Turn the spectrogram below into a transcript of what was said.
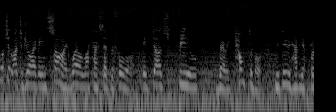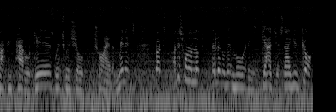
What's it like to drive inside? Well, like I said before, it does feel very comfortable. You do have your flappy paddle gears, which we shall try in a minute, but I just want to look a little bit more at these gadgets. Now you've got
